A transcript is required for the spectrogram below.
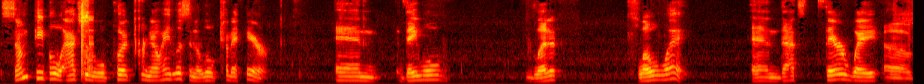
some people actually will put, you know, hey, listen, a little cut of hair. And they will let it flow away. And that's their way of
